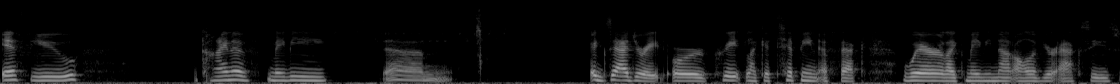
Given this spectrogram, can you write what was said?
if you kind of maybe um, exaggerate or create like a tipping effect where like maybe not all of your axes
